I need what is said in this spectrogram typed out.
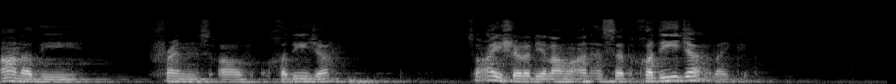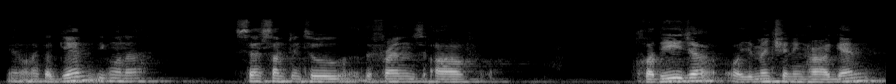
honor the friends of Khadija. So Aisha radiallahu anha said, Khadija, like, you know, like again, you wanna send something to the friends of Khadija, or you're mentioning her again?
